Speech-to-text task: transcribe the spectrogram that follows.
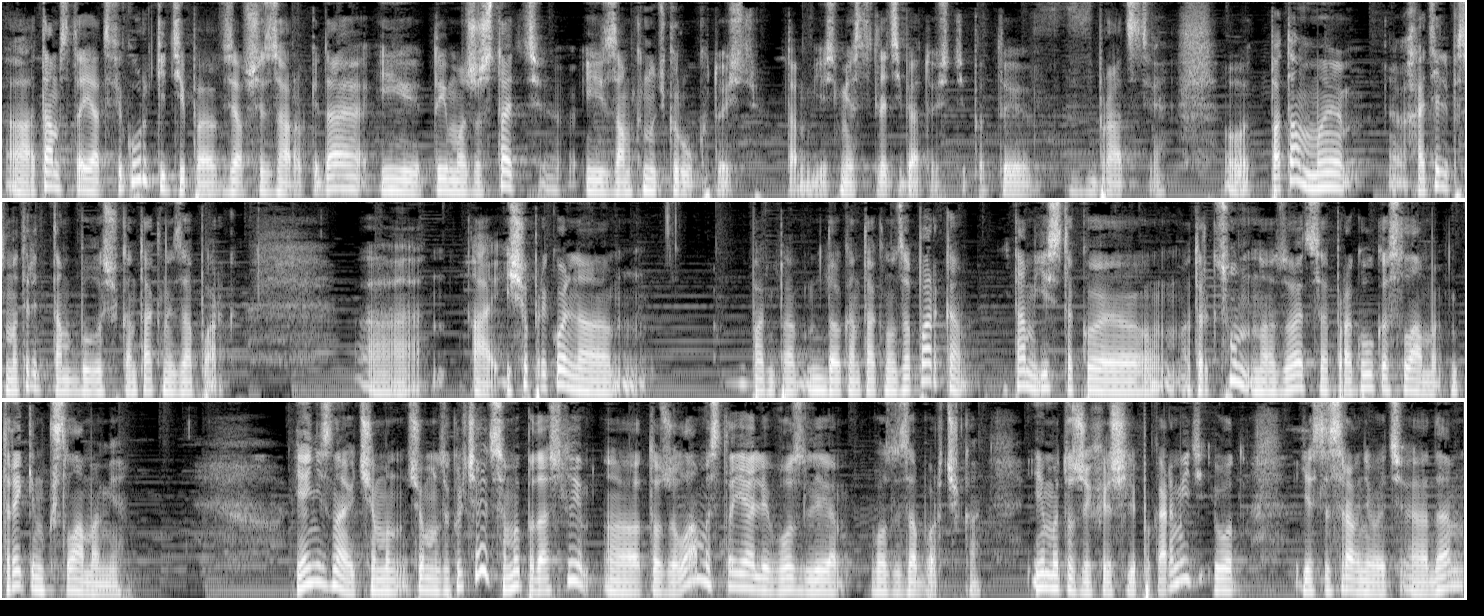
А, Там стоят фигурки, типа, взявшись за руки, да, и ты можешь стать и замкнуть круг, то есть там есть место для тебя, то есть, типа, ты в братстве. Вот. Потом мы хотели посмотреть, там был еще контактный зоопарк. А, а, еще прикольно, до контактного зоопарка, там есть такой аттракцион, называется прогулка с ламами, трекинг с ламами. Я не знаю, чем он, чем он заключается. Мы подошли, э, тоже ламы стояли возле, возле заборчика. И мы тоже их решили покормить. И вот, если сравнивать, э, да,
